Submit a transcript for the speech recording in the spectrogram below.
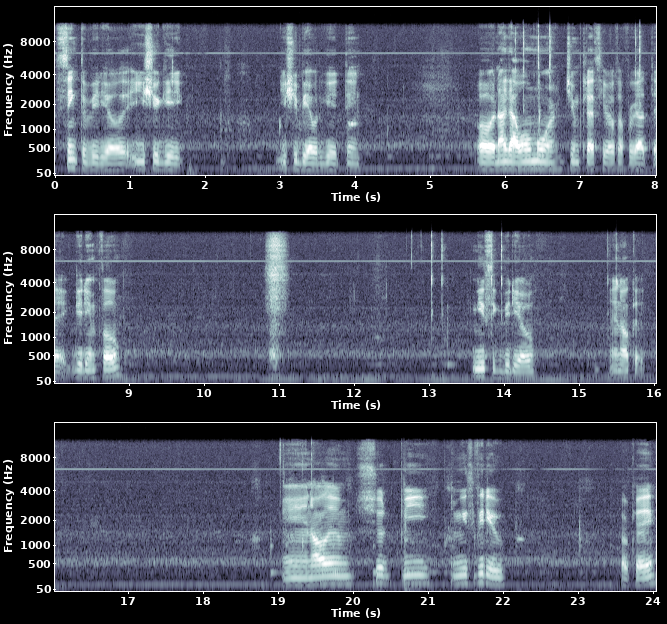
sync the video you should get it. You should be able to get it then Oh, and I got one more. Gym Class Heroes. I forgot that. Get info. Music video. And okay. And all of them should be a music video. Okay,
